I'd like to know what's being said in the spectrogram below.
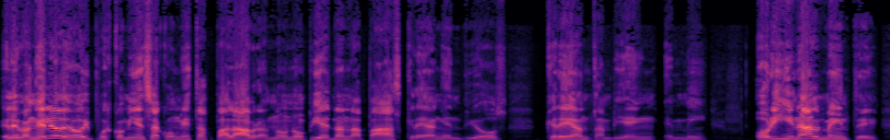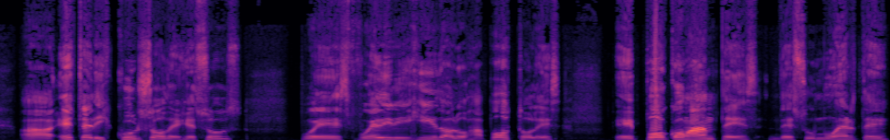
El evangelio de hoy pues comienza con estas palabras, no no pierdan la paz, crean en Dios, crean también en mí. Originalmente ah, este discurso de Jesús pues fue dirigido a los apóstoles eh, poco antes de su muerte,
